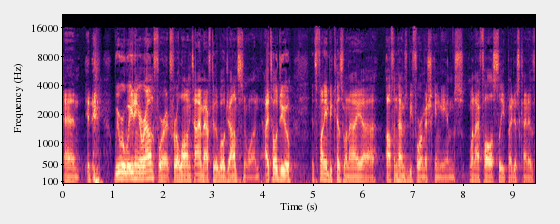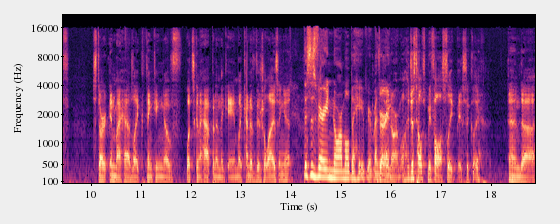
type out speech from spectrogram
And it, we were waiting around for it for a long time after the Will Johnson one. I told you, it's funny because when I, uh, oftentimes before Michigan games, when I fall asleep, I just kind of start in my head, like thinking of what's going to happen in the game, like kind of visualizing it. This is very normal behavior, by the way. Very normal. It just helps me fall asleep, basically. And, uh,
